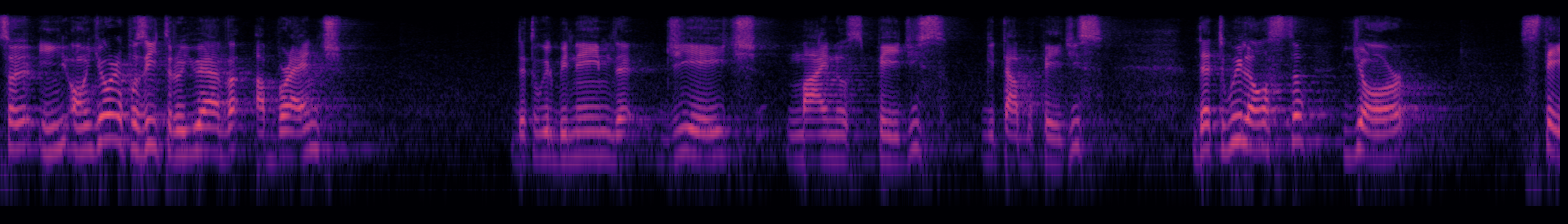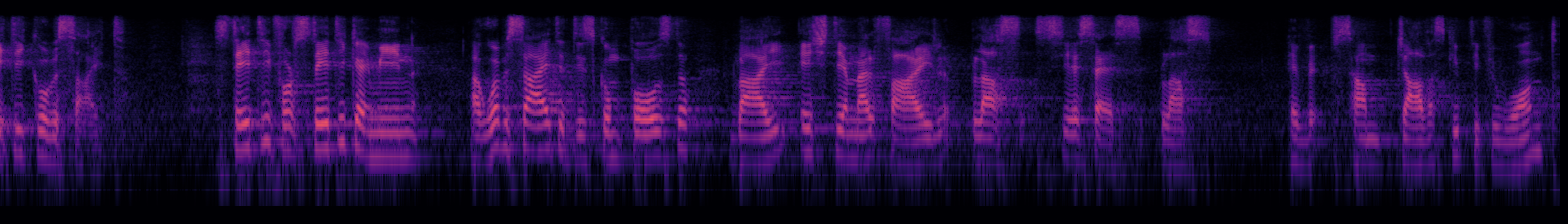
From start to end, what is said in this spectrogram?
So in, on your repository, you have a branch that will be named gh minus pages, GitHub pages, that will host your static website. Static, for static, I mean a website that is composed by HTML file plus CSS plus some JavaScript if you want,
